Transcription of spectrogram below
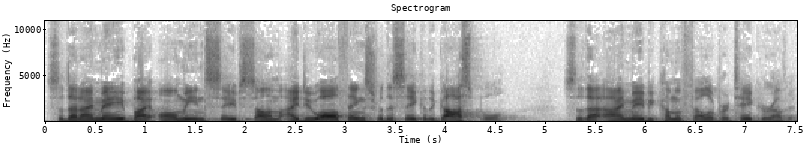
so that I may by all means save some. I do all things for the sake of the gospel, so that I may become a fellow partaker of it.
